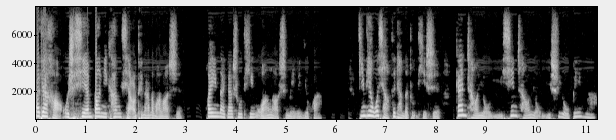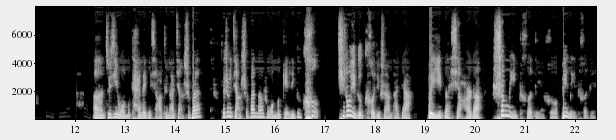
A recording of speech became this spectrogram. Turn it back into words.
大家好，我是西安邦尼康小儿推拿的王老师，欢迎大家收听王老师每日一句话。今天我想分享的主题是肝肠有余、心肠有余是有病吗？嗯，最近我们开了一个小儿推拿讲师班，在这个讲师班当中，我们给了一个课，其中一个课就是让大家背一个小孩的生理特点和病理特点。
